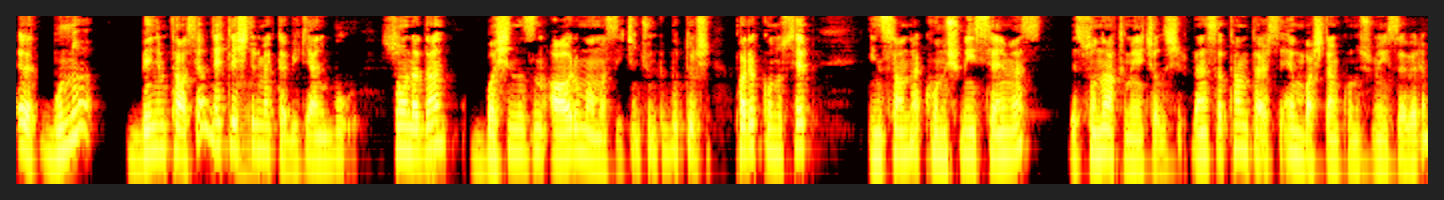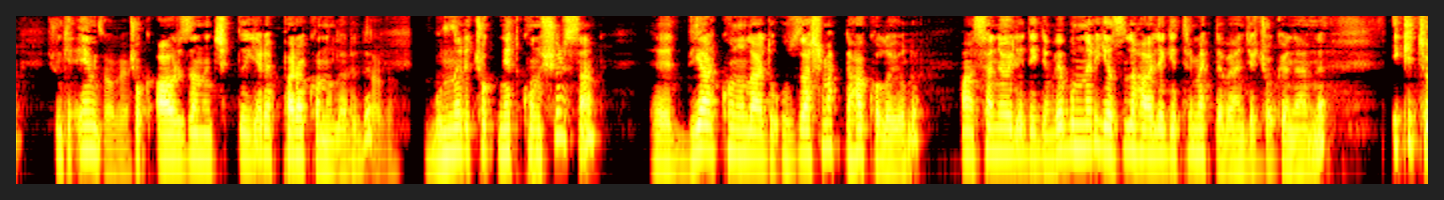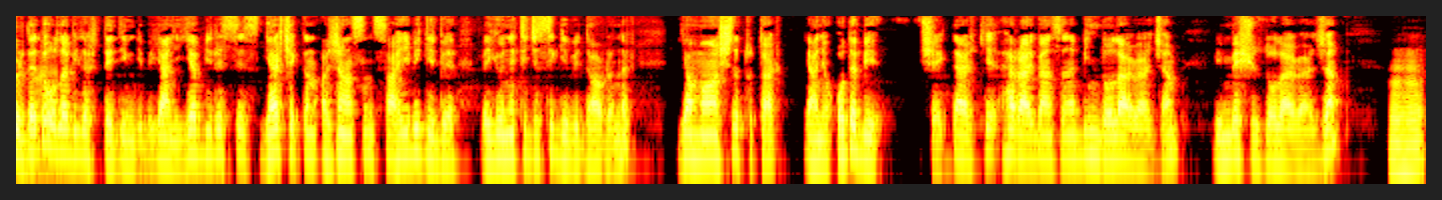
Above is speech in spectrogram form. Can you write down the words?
Evet bunu benim tavsiyem netleştirmek tabii ki. Yani bu sonradan başınızın ağrımaması için. Çünkü bu tür para konusu hep insanlar konuşmayı sevmez ve sona atmaya çalışır. Ben ise tam tersi en baştan konuşmayı severim. Çünkü en Tabii. çok arızanın çıktığı yer hep para konularıdır. Tabii. Bunları çok net konuşursan e, diğer konularda uzlaşmak daha kolay olur. Ha, sen öyle dedin ve bunları yazılı hale getirmek de bence çok önemli. İki türde de olabilir dediğim gibi. Yani ya birisi gerçekten ajansın sahibi gibi ve yöneticisi gibi davranır ya maaşlı tutar. Yani o da bir şey der ki her ay ben sana 1000 dolar vereceğim, 1500 dolar vereceğim. Hı hı.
